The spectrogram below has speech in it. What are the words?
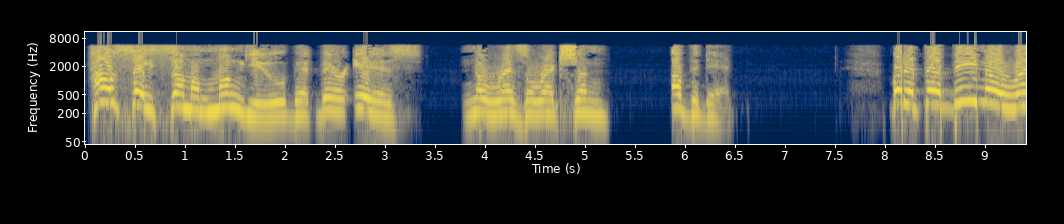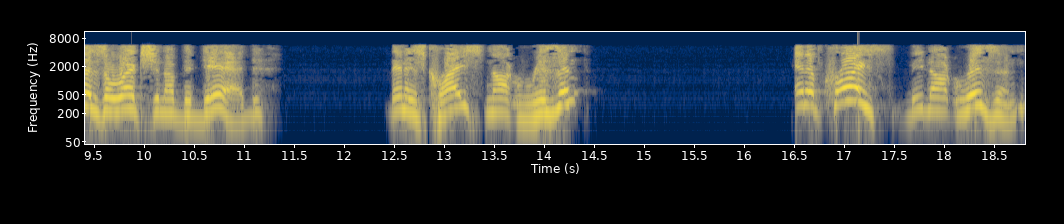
how say some among you that there is no resurrection of the dead? But if there be no resurrection of the dead, then is Christ not risen? And if Christ be not risen,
